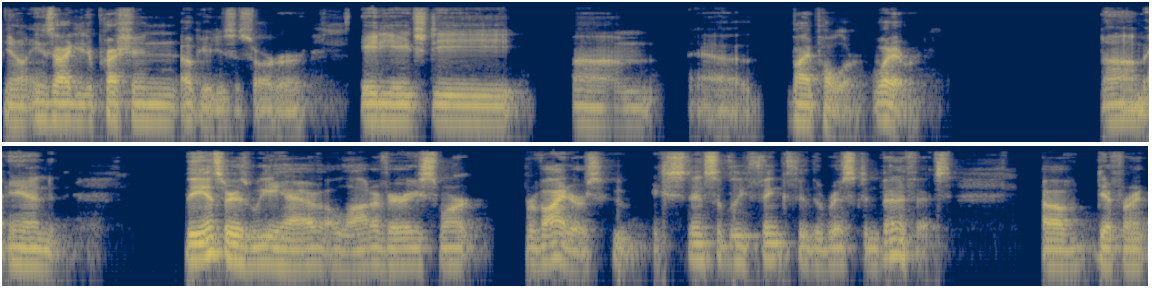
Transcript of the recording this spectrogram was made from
you know, anxiety, depression, opioid use disorder, ADHD, um, uh, bipolar, whatever. Um, and the answer is we have a lot of very smart providers who extensively think through the risks and benefits of different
